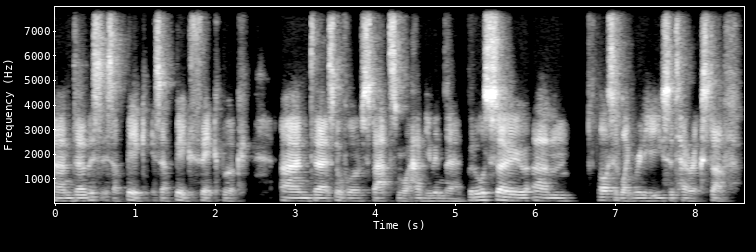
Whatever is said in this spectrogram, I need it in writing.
And uh, this is a big, it's a big, thick book and uh, it's an awful lot of stats and what have you in there, but also um, lots of like really esoteric stuff.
